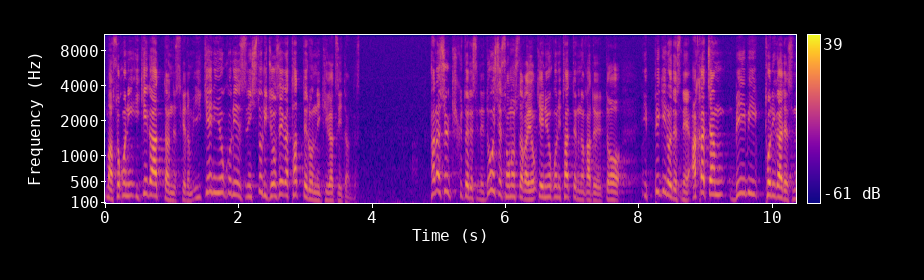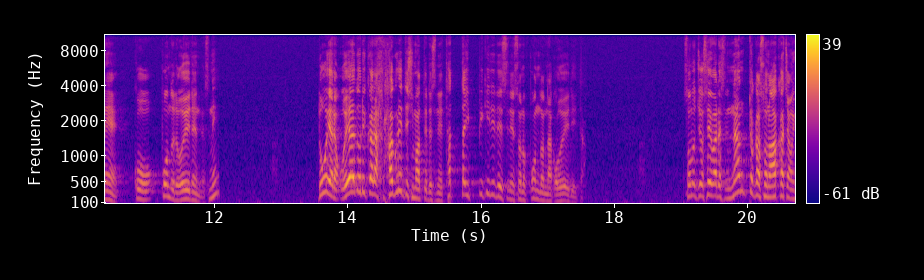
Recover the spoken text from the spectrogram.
まあ、そこに池があったんですけども池に横にですね一人女性が立ってるのに気がついたんです。話を聞くとですねどうしてその人が池に横に立ってるのかというと一匹のですね赤ちゃんベイビー鳥がですねこうポンドで泳いでるんですね。どうやら親鳥からはぐれてしまってですねたった1匹でですねそのポンドの中を泳いでいた。その女性はですねなんとかその赤ちゃんを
